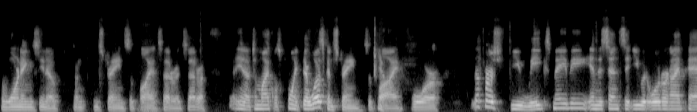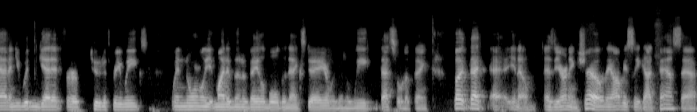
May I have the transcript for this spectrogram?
the warnings, you know, constrained supply, et cetera, et cetera. You know, to Michael's point, there was constrained supply for the first few weeks, maybe, in the sense that you would order an iPad and you wouldn't get it for two to three weeks, when normally it might have been available the next day or within a week, that sort of thing. But that, uh, you know, as the earnings show, they obviously got past that.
